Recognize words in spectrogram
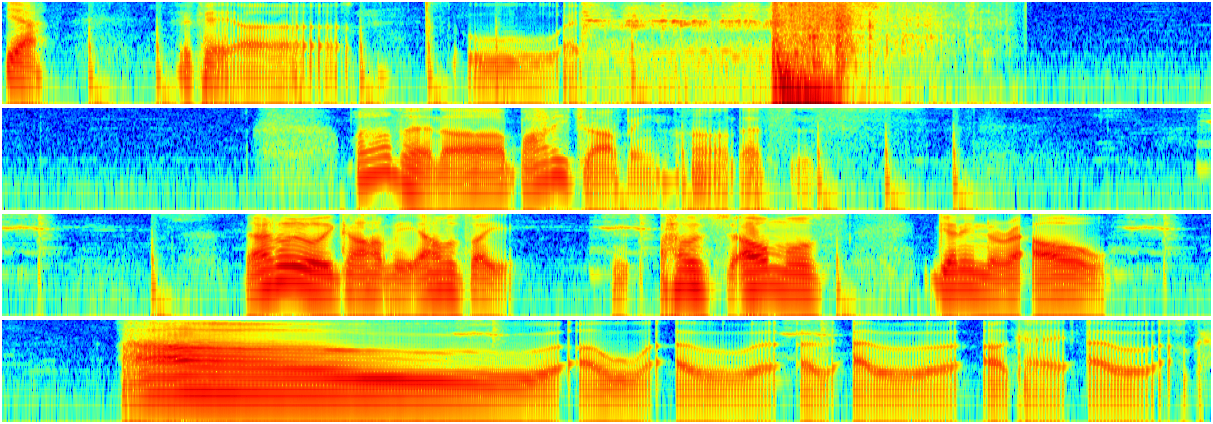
Yeah. Okay, uh... Ooh, I... Well then, uh, body dropping. Oh, that's just... That literally got me. I was like... I was almost getting the... Ra- oh. Oh. Oh, oh, oh, oh. Okay, oh, okay.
